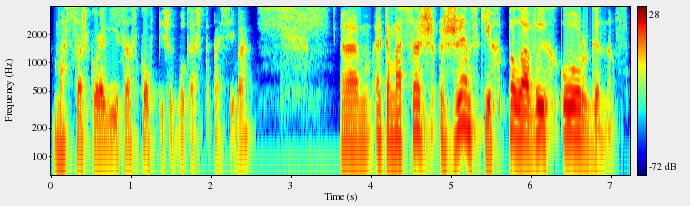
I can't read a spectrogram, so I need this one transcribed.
Массаж кураги и сосков, пишет Букашка, спасибо. Эм, это массаж женских половых органов.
